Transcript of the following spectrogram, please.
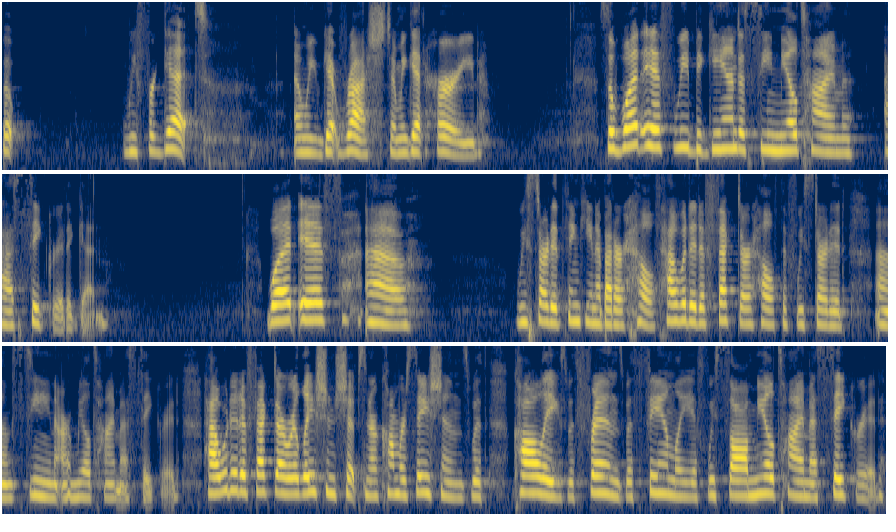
But we forget and we get rushed and we get hurried. So, what if we began to see mealtime as sacred again? What if uh, we started thinking about our health? How would it affect our health if we started um, seeing our mealtime as sacred? How would it affect our relationships and our conversations with colleagues, with friends, with family if we saw mealtime as sacred?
